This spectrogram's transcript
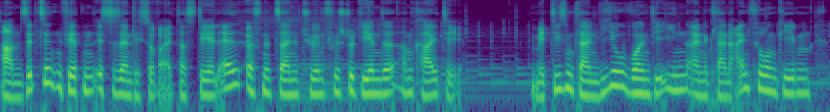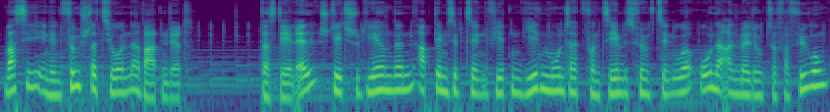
Am 17.04. ist es endlich soweit. Das DLL öffnet seine Türen für Studierende am KIT. Mit diesem kleinen Video wollen wir Ihnen eine kleine Einführung geben, was Sie in den fünf Stationen erwarten wird. Das DLL steht Studierenden ab dem 17.04. jeden Montag von 10 bis 15 Uhr ohne Anmeldung zur Verfügung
